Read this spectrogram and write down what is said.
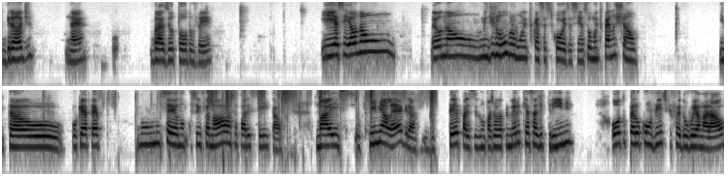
grande, né? O Brasil todo vê. E assim, eu não eu não me deslumbro muito com essas coisas, assim, eu sou muito pé no chão. Então, porque até não, não sei, eu não consigo ficar, nossa, apareci e tal. Mas o que me alegra de ter aparecido no Festival. Primeiro que essa vitrine, outro pelo convite que foi do Rui Amaral,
